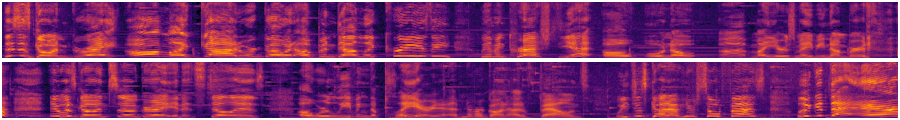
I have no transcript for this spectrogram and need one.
this is going great. Oh my god, we're going up and down like crazy. We haven't crashed yet. Oh, oh no, uh, my years may be numbered. it was going so great, and it still is. Oh, we're leaving the play area. I've never gone out of bounds. We just got out here so fast. Look at the air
